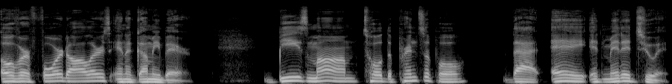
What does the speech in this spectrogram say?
over $4 in a gummy bear. B's mom told the principal that A admitted to it.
